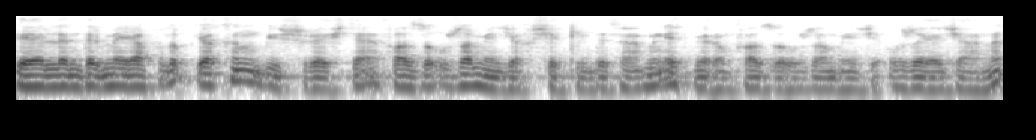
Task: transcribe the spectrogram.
değerlendirme yapılıp yakın bir süreçte fazla uzamayacak şekilde tahmin etmiyorum fazla uzamayacak, uzayacağını.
